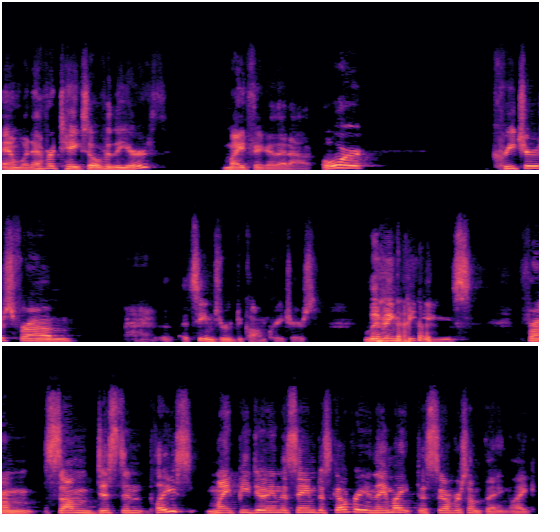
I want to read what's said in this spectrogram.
and whatever takes over the earth might figure that out. Or creatures from it seems rude to call them creatures. Living beings from some distant place might be doing the same discovery and they might discover something. Like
